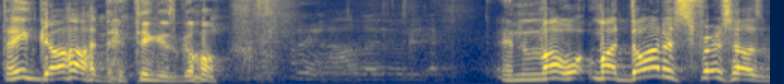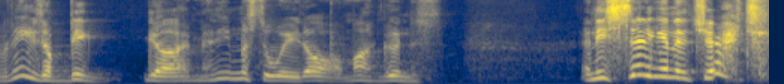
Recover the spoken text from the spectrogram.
Thank God that thing is gone. And my, my daughter's first husband, he's a big guy, man. He must have weighed, oh my goodness. And he's sitting in the church.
